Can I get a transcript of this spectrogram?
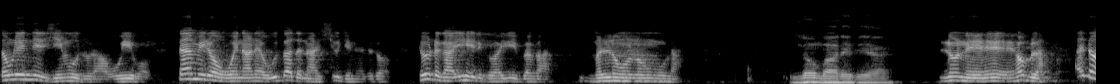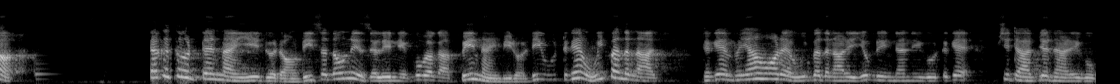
3လေးနှစ်ရင်းဖို့ဆိုတာဝေးပေါ့တန်းပြီးတော့ဝင်လာတဲ့ဝိပဿနာရှုကျင်တယ်ဆိုတော့တို့တခါကြီးတွေဒကမကြီးဘက်ကမလွန်လုံးဘူးလားလွန်ပါတယ်ဗျာလွန်နေဟုတ်ပလားအဲ့တော့ တက္ကသိုလ်တက်နိုင်ရေးအတွက်တောင်ဒီ73နှစ်14နှစ်ကိုယ့်ဘက်ကပေးနိုင်ပြီးတော့ဒီတကယ်ဝိပဿနာတကယ်ဘုရားဟောတဲ့ဝိပဿနာတွေရုပ်တည်ဉာဏ်တွေကိုတကယ်ဖြစ်တာပြက်တာတွေကို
